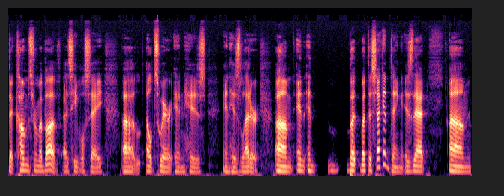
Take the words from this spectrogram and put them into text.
that comes from above, as he will say uh, elsewhere in his in his letter. Um, and and but but the second thing is that. Um,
